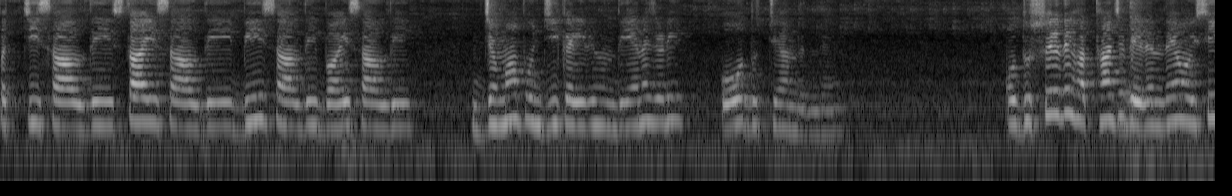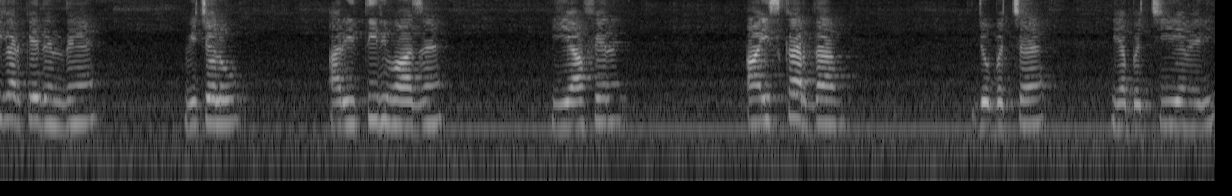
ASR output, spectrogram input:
25 ਸਾਲ ਦੀ 27 ਸਾਲ ਦੀ 20 ਸਾਲ ਦੀ 22 ਸਾਲ ਦੀ ਜਮਾ ਪੂੰਜੀ ਕਰੀ ਵੀ ਹੁੰਦੀ ਹੈ ਨਾ ਜਿਹੜੀ, ਉਹ ਦੂਜਿਆਂ ਨੂੰ ਦਿੰਦੇ ਆ ਉਹ ਦੂਸਰੇ ਦੇ ਹੱਥਾਂ 'ਚ ਦੇ ਦਿੰਦੇ ਆ ਉਹ ਇਸੀ ਕਰਕੇ ਦਿੰਦੇ ਆ ਵੀ ਚਲੋ ਆ ਰੀਤੀ ਰਿਵਾਜ ਹੈ। ਜਾਂ ਫਿਰ ਆ ਇਸ ਘਰ ਦਾ ਜੋ ਬੱਚਾ ਹੈ ਜਾਂ ਬੱਚੀ ਹੈ ਮੇਰੀ,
